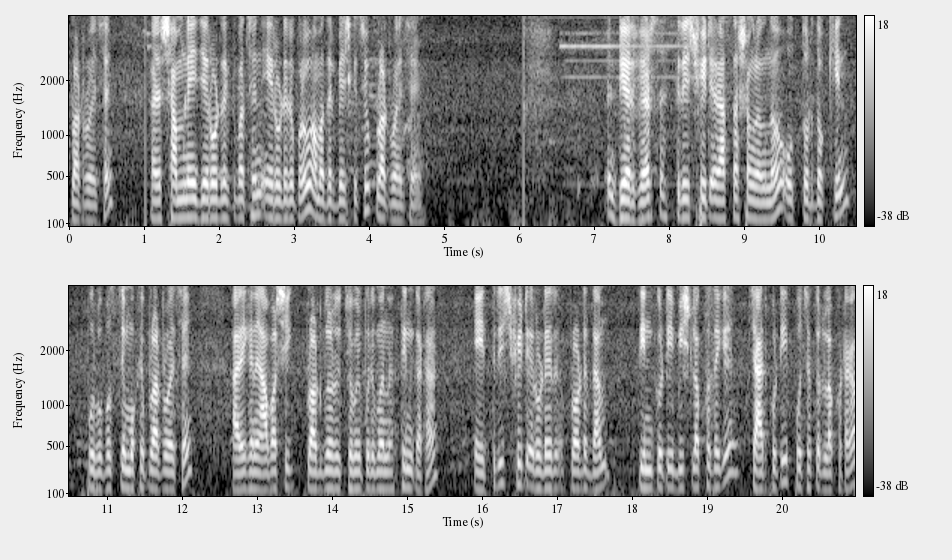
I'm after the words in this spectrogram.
প্লট রয়েছে। সামনেই যে রোড দেখতে পাচ্ছেন, এই রোডের উপরেও আমাদের বেশ কিছু প্লট রয়েছে। ডিয়ার ভিয়ার্স তিরিশ ফিট রাস্তার সংলগ্ন উত্তর, দক্ষিণ, পূর্ব, পশ্চিম মুখে প্লট রয়েছে। আর এখানে আবাসিক প্লটগুলোর জমির পরিমাণ তিন কাঠা। এই তিরিশ ফিট রোডের প্লটের দাম তিন কোটি বিশ লক্ষ থেকে চার কোটি পঁচাত্তর লক্ষ টাকা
